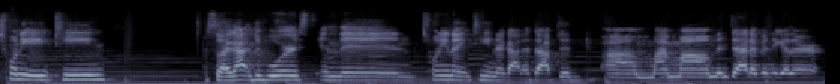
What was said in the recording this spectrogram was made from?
2018 so I got divorced, and then 2019 I got adopted. Um, my mom and dad have been together.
